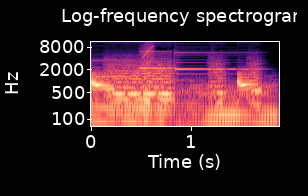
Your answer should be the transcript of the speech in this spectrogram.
I'm sorry.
